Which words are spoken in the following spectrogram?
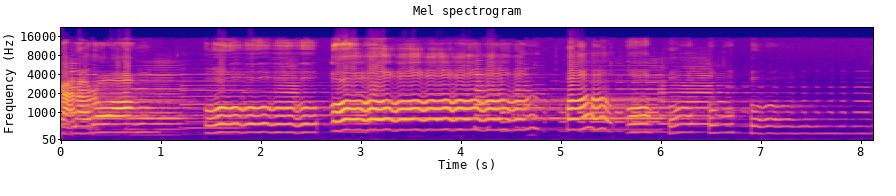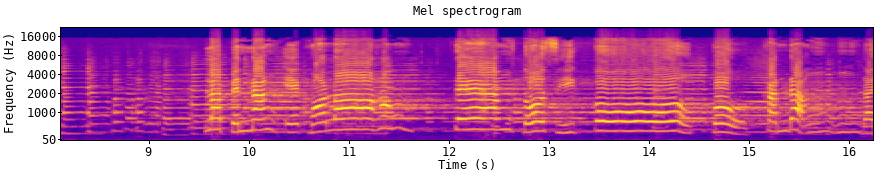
การร้อง โอ้ เป็นนางเอกหมอลำแต่งตัวสีโกโกกันดังได้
